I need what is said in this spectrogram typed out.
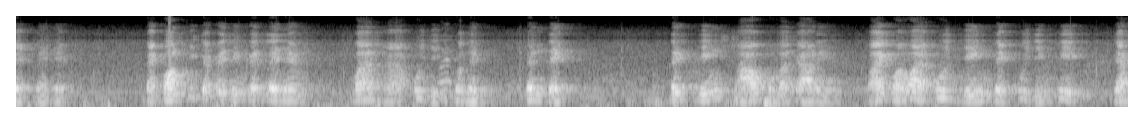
เบ็ดเลเฮมแต่ก่อนที่จะไปถึงเบ็ดเลเฮมมาหาผู้หญิงคนหนึ่ง เป็นเด็ก เด็กหญิงสาวพรมจารีหมายความว่าผู้หญิงเด็กผู้หญิงที่ยัง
